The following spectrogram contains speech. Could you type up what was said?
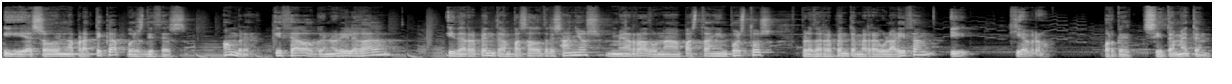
y eso en la práctica, pues dices, hombre, hice algo que no era ilegal y de repente han pasado tres años, me he ahorrado una pasta en impuestos, pero de repente me regularizan y quiebro. Porque si te meten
